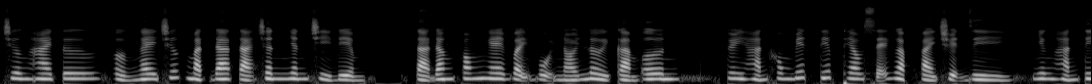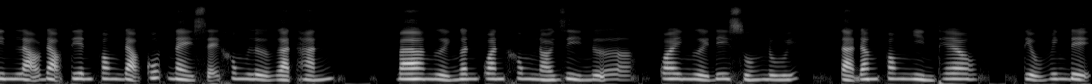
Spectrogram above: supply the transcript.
Chương 24, ở ngay trước mặt đa tả chân nhân chỉ điểm. Tả Đăng Phong nghe vậy vội nói lời cảm ơn. Tuy hắn không biết tiếp theo sẽ gặp phải chuyện gì, nhưng hắn tin lão đạo tiên phong đạo cốt này sẽ không lừa gạt hắn. Ba người ngân quan không nói gì nữa, quay người đi xuống núi. Tả Đăng Phong nhìn theo. Tiểu Vinh Đệ,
